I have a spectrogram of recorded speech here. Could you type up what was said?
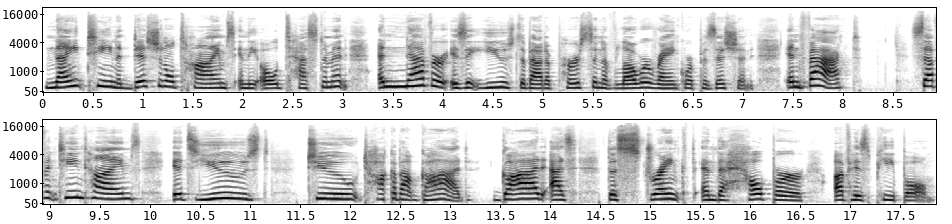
19 additional times in the Old Testament, and never is it used about a person of lower rank or position. In fact, 17 times it's used to talk about God, God as the strength and the helper of his people.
